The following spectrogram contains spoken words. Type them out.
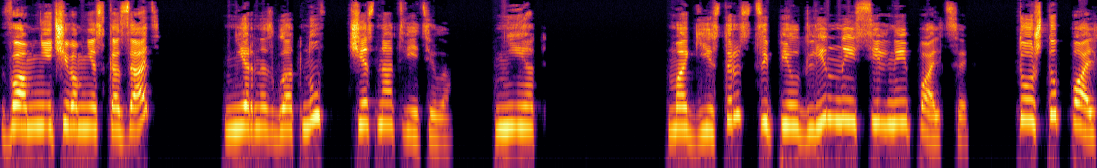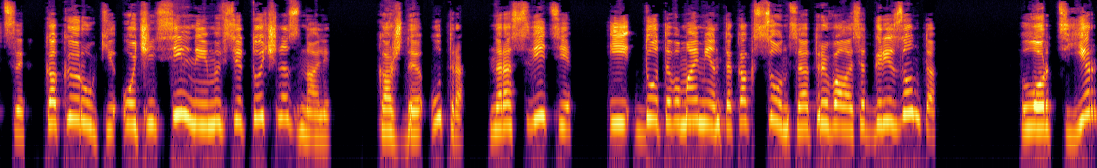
«Вам нечего мне сказать?» Нервно сглотнув, честно ответила. «Нет». Магистр сцепил длинные сильные пальцы. То, что пальцы, как и руки, очень сильные, мы все точно знали. Каждое утро на рассвете и до того момента, как солнце отрывалось от горизонта, лорд Тьер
